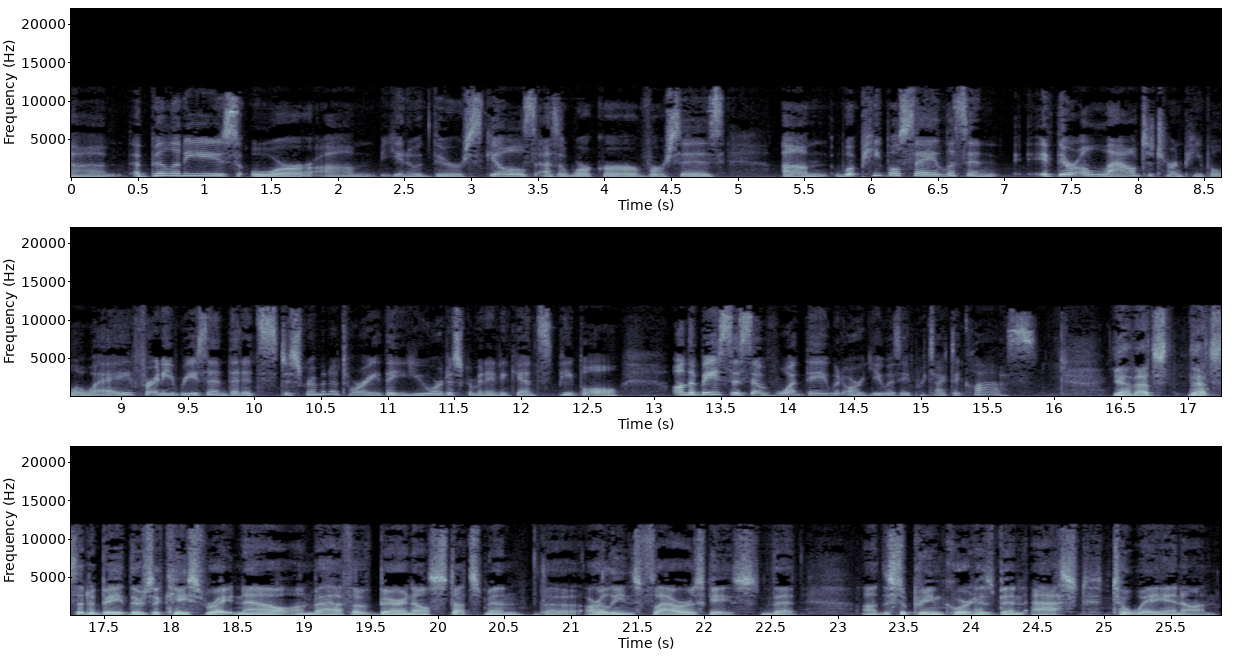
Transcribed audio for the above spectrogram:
um, abilities or um, you know their skills as a worker versus um, what people say, listen, if they're allowed to turn people away for any reason, that it's discriminatory, that you are discriminating against people on the basis of what they would argue is a protected class. Yeah, that's that's the debate. There's a case right now on behalf of Barronelle Stutzman, the Arlene's Flowers case that uh, the Supreme Court has been asked to weigh in on.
